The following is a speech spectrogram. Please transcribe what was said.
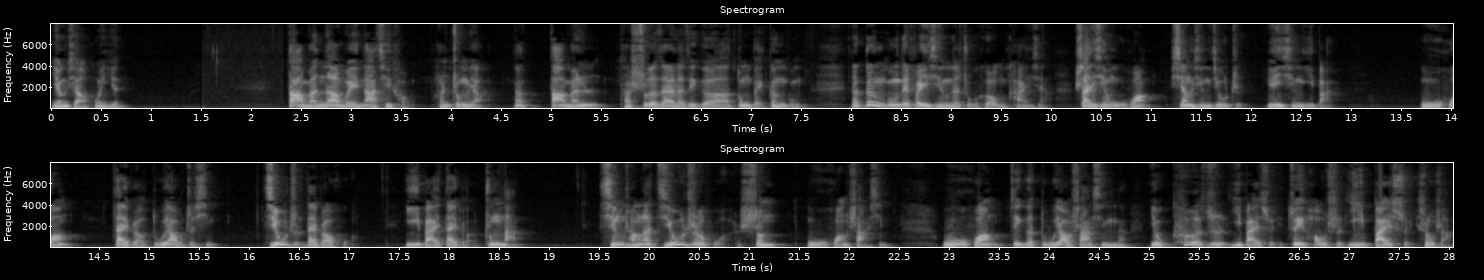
影响婚姻。大门呢为纳气口，很重要。那大门它设在了这个东北艮宫，那艮宫的飞星的组合，我们看一下。三星五黄，象星九紫，运星一白。五黄代表毒药之星，九紫代表火，一白代表中南，形成了九紫火生五黄煞星。五黄这个毒药煞星呢，又克制一白水，最后是一白水受伤。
